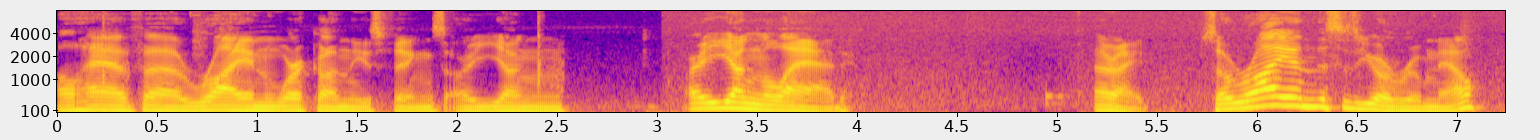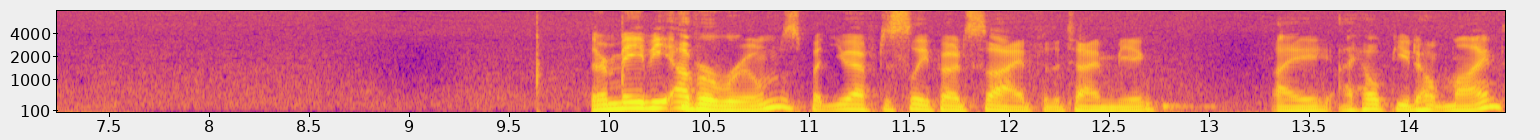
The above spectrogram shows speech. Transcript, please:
I'll have uh, Ryan work on these things, our young, our young lad. All right. So Ryan, this is your room now. There may be other rooms, but you have to sleep outside for the time being. I, I hope you don't mind.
